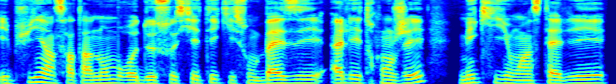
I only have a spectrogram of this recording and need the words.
et puis un certain nombre de sociétés qui sont basées à l'étranger, mais qui ont installé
